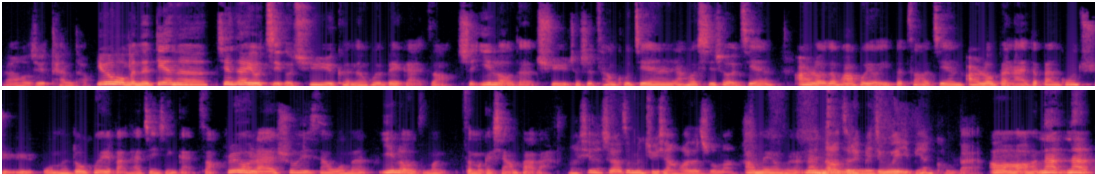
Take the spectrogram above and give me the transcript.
然后去探讨。因为我们的店呢，现在有几个区域可能会被改造，是一楼的区域，就是仓库间，然后洗手间；二楼的话会有一个灶间，二楼本来的办公区域，我们都会把它进行改造。Rio 来说一下我们一楼怎么怎么个想法吧。啊，现在是要这么具象化的说吗？啊，没有没有，那脑子里面就会一片空白。哦哦，那那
